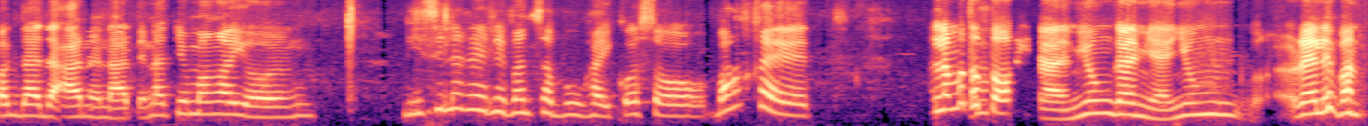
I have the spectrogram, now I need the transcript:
pagdadaanan natin. At yung mga yon di sila relevant sa buhay ko. So, bakit? Alam mo, totoo yan. Yung ganyan, yung relevant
